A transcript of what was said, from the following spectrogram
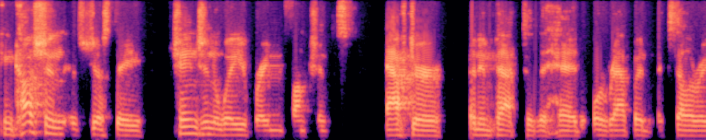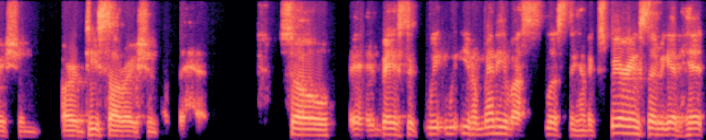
Concussion is just a change in the way your brain functions after an impact to the head or rapid acceleration or deceleration of the head. So it basically, we, we, you know, many of us listening have experienced that we get hit,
